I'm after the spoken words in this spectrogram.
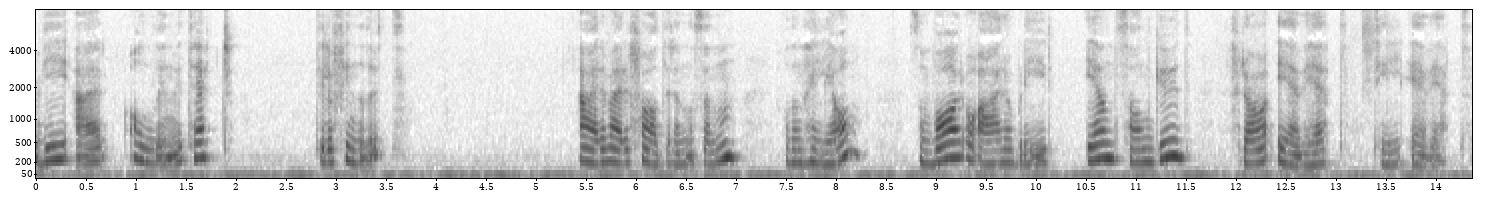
Vi er alle invitert til å finne det ut. Ære være Faderen og Sønnen og Den hellige ånd som var og er og blir én sann Gud fra evighet til evighet.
